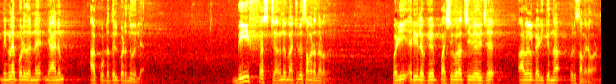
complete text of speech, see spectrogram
നിങ്ങളെപ്പോലെ തന്നെ ഞാനും ആ കൂട്ടത്തിൽ പെടുന്നുമില്ല. ബീഫ് ഫെസ്റ്റ് അങ്ങനെ മറ്റൊരു സമരം നടന്നു. വഴി അരികിലൊക്കെ പശുവിറച്ചി വേവിച്ച് ആളുകൾ കഴിക്കുന്ന ഒരു സമരമാണ്.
